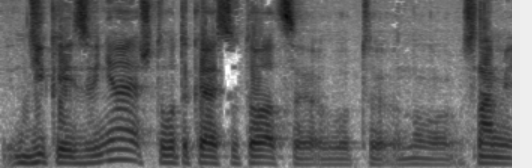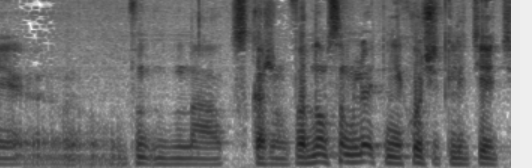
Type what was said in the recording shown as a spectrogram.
дико извиняясь, что вот такая ситуация, вот, ну, с нами, на, скажем, в одном самолете не хочет лететь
